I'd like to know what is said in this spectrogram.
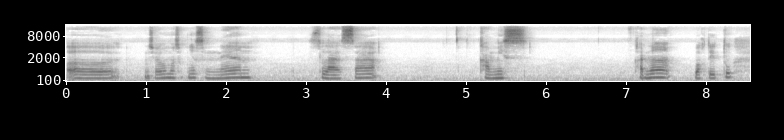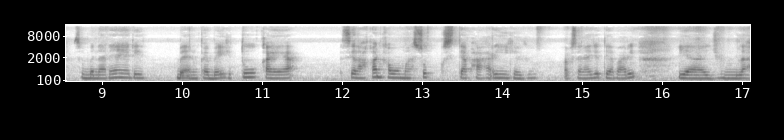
uh, insya Allah masuknya Senin Selasa Kamis. Karena waktu itu sebenarnya ya di BNPB itu kayak silahkan kamu masuk setiap hari gitu. Absen aja tiap hari ya jumlah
